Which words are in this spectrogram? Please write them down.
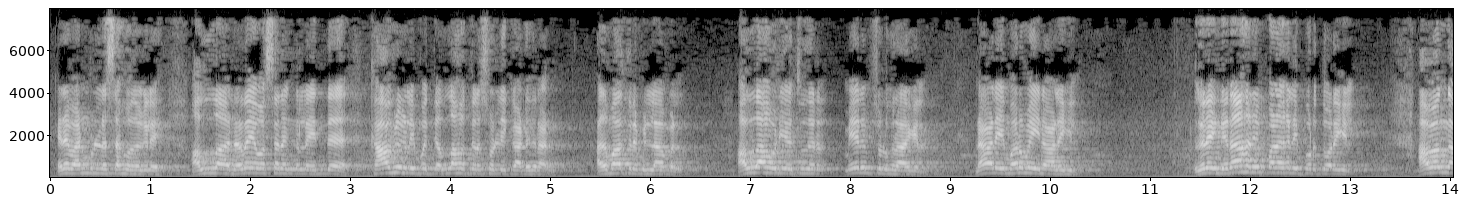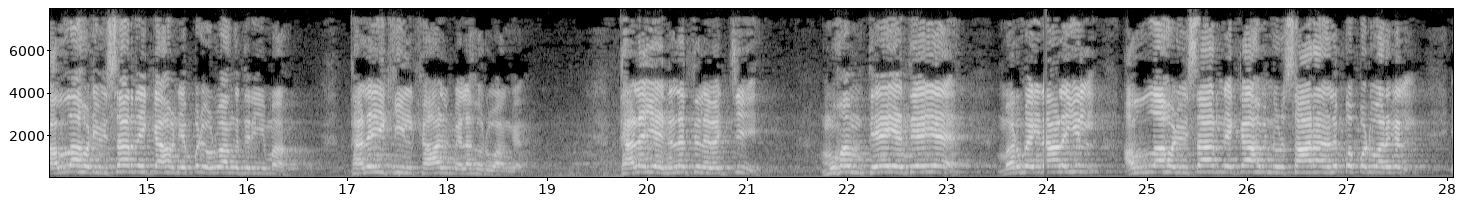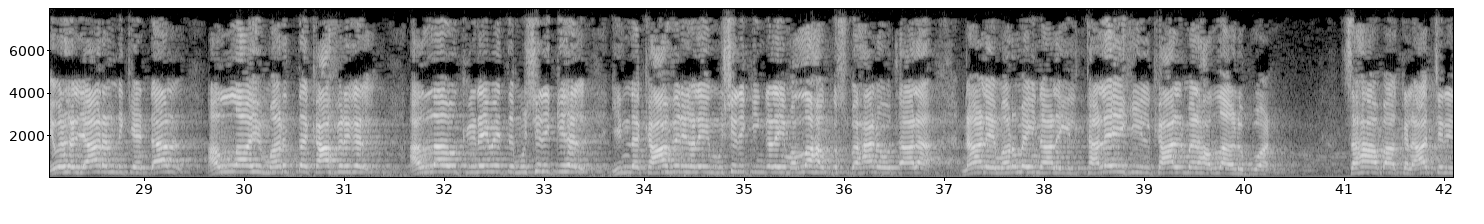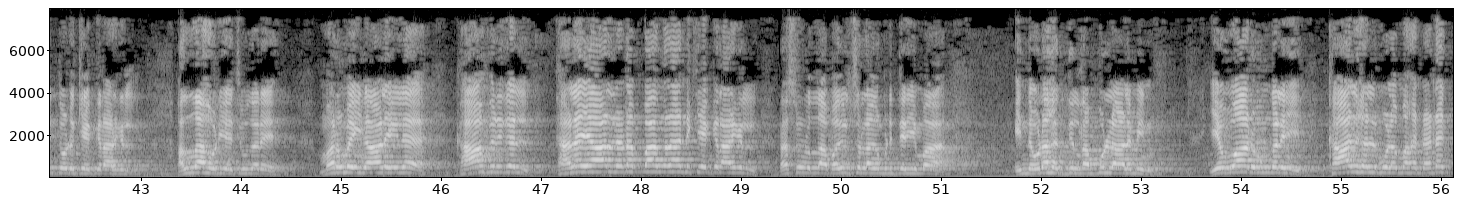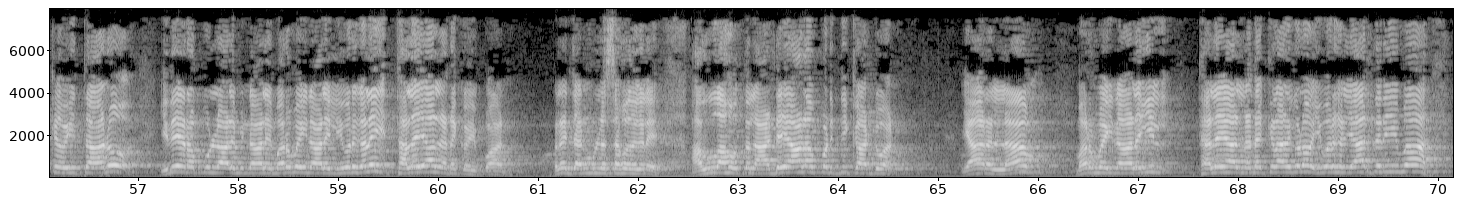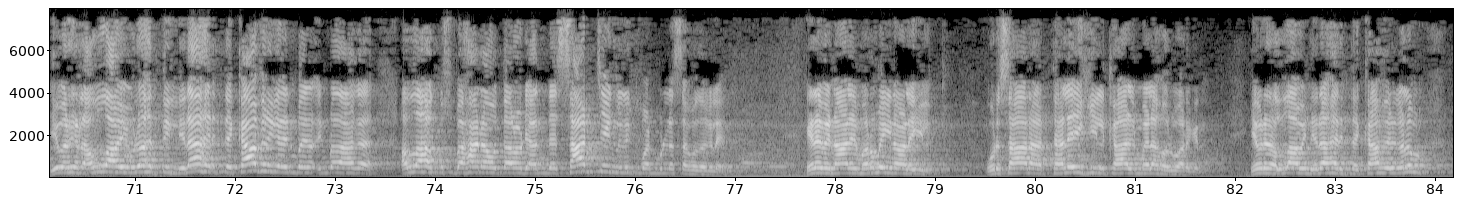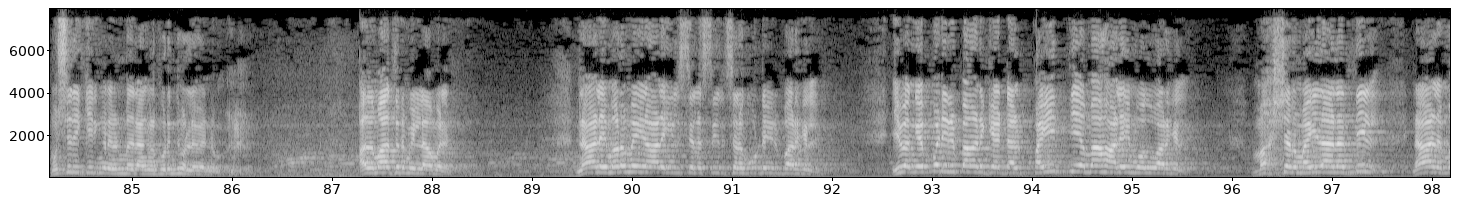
எனவே அன்புள்ள சகோதரர்களே அல்லாஹ் நிறைய வசனங்களில் இந்த காவிரிகளை பற்றி அல்லாஹத்தில் சொல்லி காட்டுகிறான். அது மாத்திரம் இல்லாமல் அல்லாஹ்வுடைய தூதர் மேலும் சொல்கிறார்கள் நாளை மறுமை நாளையில் இறை நிராகரிப்பாளர்களை பொறுத்தவரையில் அவங்க அல்லாஹுடைய விசாரணைக்காக எப்படி வருவாங்க தெரியுமா? தலை கீழ் கால் மேல வருவாங்க. தலையை நிலத்துல வச்சு முகம் தேய தேய மறுமை நாளையில் அல்லாஹுடைய விசாரணைக்காக ஒரு சாரா எழுப்பப்படுவார்கள். இவர்கள் யார் என்று கேட்டால் அல்லாஹை மறுத்த காபிர்கள் அல்லாவுக்கு இணை வைத்த முஷரிக்குகள். இந்த காபிர்களையும் முஷரிக்கிங்களையும் அல்லாஹ் சுப்ஹானஹு நாளை மறுமை நாளையில் தலைகீழ் கால் மேல் அல்லாஹ் எழுப்புவான் சஹாபாக்கள் ஆச்சரியத்தோடு கேட்கிறார்கள் அல்லாஹுடைய தூதரே மறுமை நாளையில காவிர்கள் தலையால் நடப்பாங்களான்னு கேட்கிறார்கள். ரசூலுல்லா பதில் சொல்லாங்க எப்படி தெரியுமா? இந்த உலகத்தில் ரப்புல் ஆலமீன் எவ்வாறு உங்களை கால்கள் மூலமாக நடக்க வைத்தானோ இதே ரப்புல் நாளை மறுமை நாளில் இவர்களை தலையால் நடக்க வைப்பான். ஜன்முள்ள சகோதரர்களே அல்லாஹுத்தல் அடையாளப்படுத்தி காட்டுவான். யாரெல்லாம் மறுமை நாளையில் தலையால் நடக்கிறார்களோ இவர்கள் யார் தெரியுமா? இவர்கள் அல்லாஹை உலகத்தில் நிராகரித்த காவிர்கள் என்பதாக அல்லாஹ் குஸ்பஹானாஹு அந்த சாட்சியங்கள் இருக்கும் அன்புள்ள சகோதரர்களே. எனவே நாளை மறுமை நாளையில் ஒரு சாரா தலைகீழ் கால் மேல வருவார்கள். இவர்கள் அல்லாவை நிராகரித்த காவிர்களும் முஷரிக்கீர்கள் என்பதை நாங்கள் புரிந்து கொள்ள வேண்டும். அது மாத்திரம் இல்லாமல் நாளை மறுமை நாளையில் சில சில கூட்டம் இருப்பார்கள். இவங்க எப்படி இருப்பாங்கன்னு கேட்டால் பைத்தியமாக அலையும் போதுவார்கள் மஹ்ஷர் மைதானத்தில் நாளை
